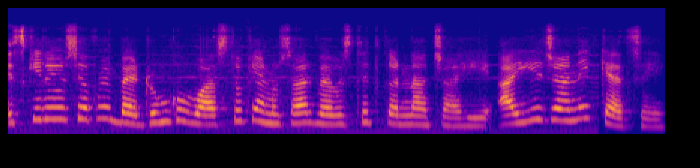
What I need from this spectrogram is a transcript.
इसके लिए उसे अपने बेडरूम को वास्तु के अनुसार व्यवस्थित करना चाहिए। आइए जाने कैसे।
